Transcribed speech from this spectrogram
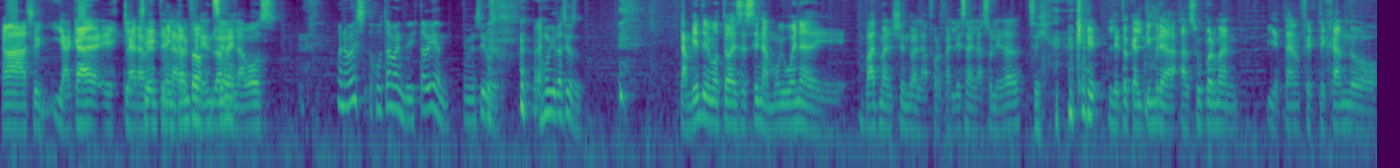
Ah, sí. Y acá es claramente Sí, me la encantó, referencia de la voz. Bueno, ves, justamente, y está bien, y me sirve. es muy gracioso. También tenemos toda esa escena muy buena de Batman yendo a la fortaleza de la soledad. Sí. Que le toca el timbre a, a Superman y están festejando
